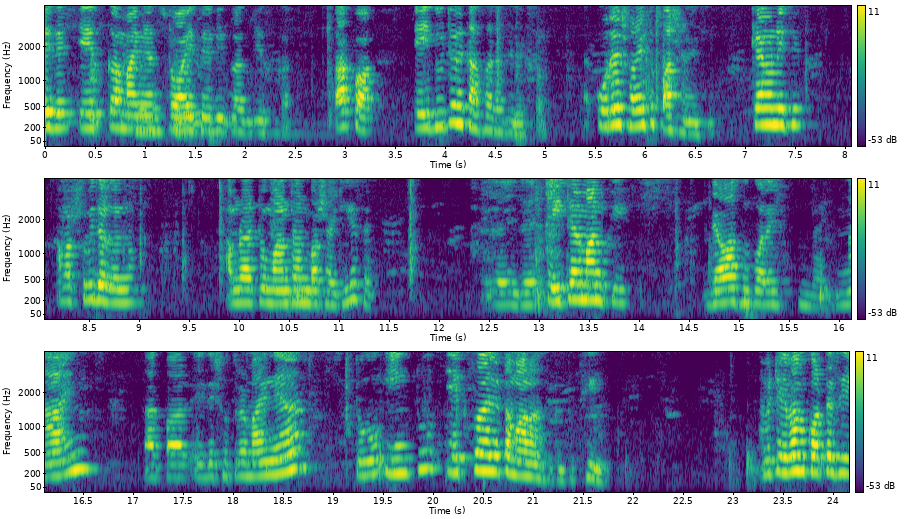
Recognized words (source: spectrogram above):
এই যে a square minus twice a b plus b square তারপর এই দুইটার কাছাকাছি রাখছি ওরে সরাই একটু পাশে নিয়েছি। কেন নিয়েছি? আমার সুবিধার জন্য। আমরা একটু মান টান বসাই ঠিক আছে? এই যে এইটার মান কি? দেওয়া আছে উপরে। নাইন তারপর এই যে সূত্রের minus two into x y একটা মান আছে কিন্তু থ্রি আমি একটু এভাবে করতেছি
